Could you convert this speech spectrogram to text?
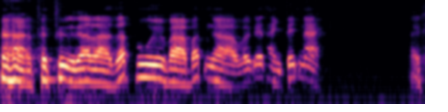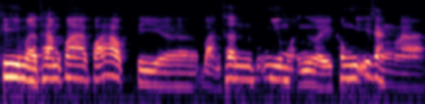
À? thực sự ra là rất vui và bất ngờ với cái thành tích này khi mà tham qua khóa học thì ờ, bản thân cũng như mọi người không nghĩ rằng là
